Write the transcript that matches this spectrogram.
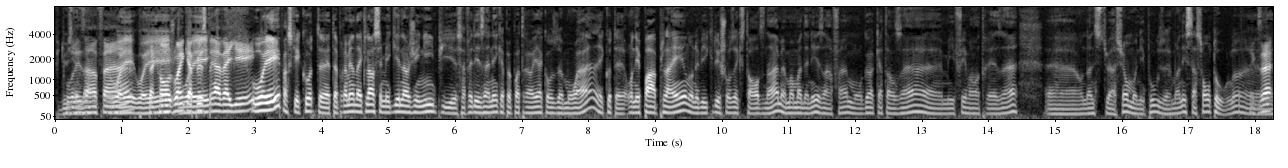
Puis pour les enfants, ouais, ta conjointe qui puisse travailler. Oui, parce qu'écoute, euh, ta première de la classe, c'est McGill en génie, puis ça fait des années qu'elle ne peut pas travailler à cause de moi. Écoute, euh, on n'est pas à plaindre, on a vécu des choses extraordinaires, mais à un moment donné, les enfants, mon gars a 14 ans, mes filles vont 13 ans, on a une situation, mon épouse, à un moment donné, c'est à son tour. Là. Exact.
